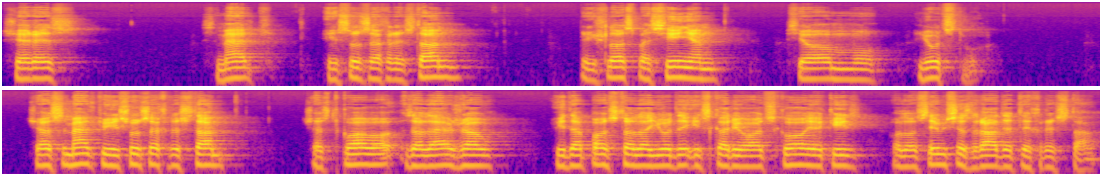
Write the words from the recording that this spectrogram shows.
Через смерть Ісуса Христа прийшло спасіння всьому людству. Час смерті Ісуса Христа частково залежав від апостола Юди Іскаріотського, який голосився зрадити Христа.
